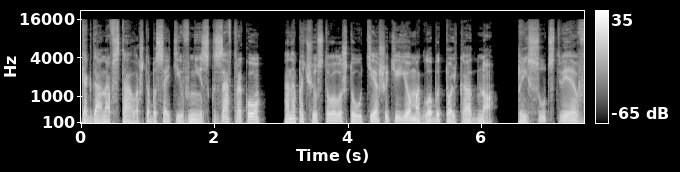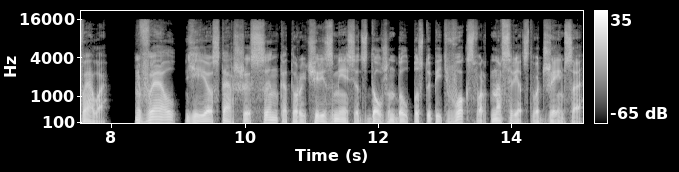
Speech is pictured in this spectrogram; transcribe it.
Когда она встала, чтобы сойти вниз к завтраку, она почувствовала, что утешить ее могло бы только одно — присутствие Вэлла. Вэл, ее старший сын, который через месяц должен был поступить в Оксфорд на средства Джеймса,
